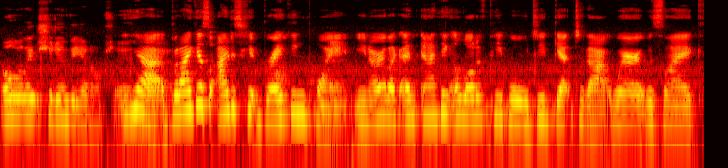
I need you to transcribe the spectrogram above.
Or it shouldn't be an option. Yeah but i guess i just hit breaking point you know? Like and, and i think a lot of people did get to that where it was like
